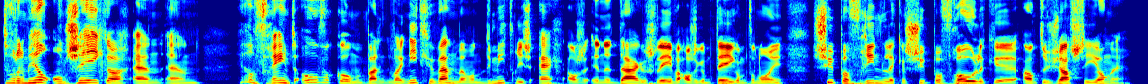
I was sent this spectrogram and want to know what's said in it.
Toen vond ik hem heel onzeker en, en heel vreemd overkomen, wat ik, wat ik niet gewend ben. Want Dimitri is echt, als in het dagelijks leven, als ik hem tegen op toernooien, super vriendelijke, super vrolijke, enthousiaste jongen.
